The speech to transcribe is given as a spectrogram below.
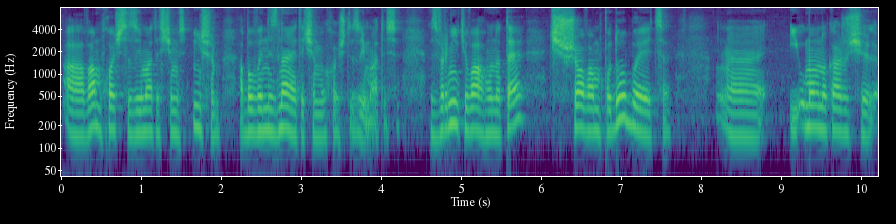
а вам хочеться займатися чимось іншим, або ви не знаєте, чим ви хочете займатися. Зверніть увагу на те, що вам подобається, е, і, умовно кажучи,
